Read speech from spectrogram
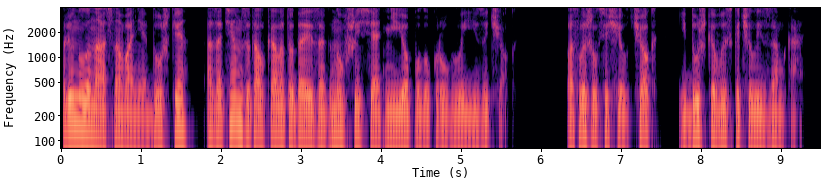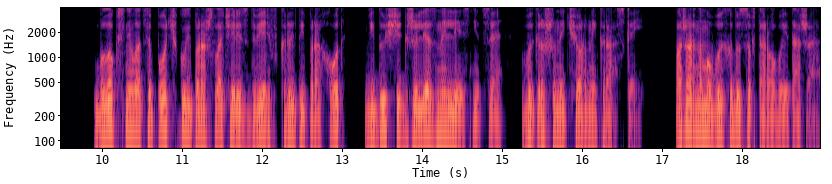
Плюнула на основание дужки, а затем затолкала туда изогнувшийся от нее полукруглый язычок. Послышался щелчок, и дужка выскочила из замка. Блок сняла цепочку и прошла через дверь в крытый проход, ведущий к железной лестнице, выкрашенной черной краской, пожарному выходу со второго этажа.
